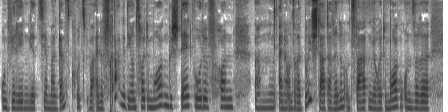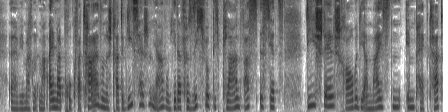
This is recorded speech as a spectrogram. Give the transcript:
und wir reden jetzt hier mal ganz kurz über eine Frage, die uns heute Morgen gestellt wurde von ähm, einer unserer Durchstarterinnen. Und zwar hatten wir heute Morgen unsere, äh, wir machen immer einmal pro Quartal so eine Strategie-Session, ja, wo jeder für sich wirklich plant, was ist jetzt die Stellschraube, die am meisten Impact hat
